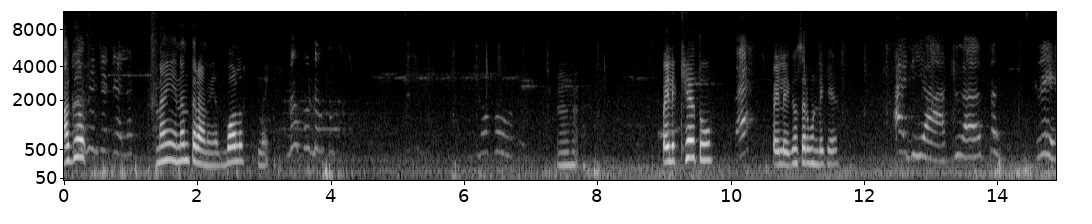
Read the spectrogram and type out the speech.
अगं नाही नंतर आणूयात. बोलत नाही. पहिले खेळ तू. पहिले घसरगुंडे खेळ आयडिया तुला चल रे हम्म.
